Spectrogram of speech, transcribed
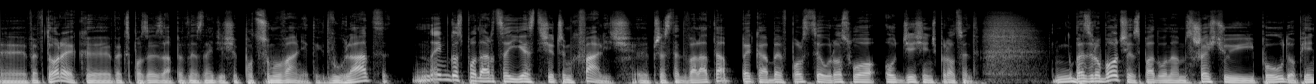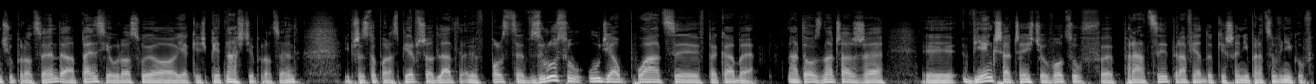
Y, We wtorek y, w ekspoze zapewne znajdzie się podsumowanie tych dwóch lat. No i w gospodarce jest się czym chwalić. Przez te dwa lata PKB w Polsce urosło o 10%. Bezrobocie spadło nam z 6,5 do 5%, a pensje urosły o jakieś 15%. I przez to po raz pierwszy od lat w Polsce wzrósł udział płacy w PKB. A to oznacza, że y, większa część owoców pracy trafia do kieszeni pracowników.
